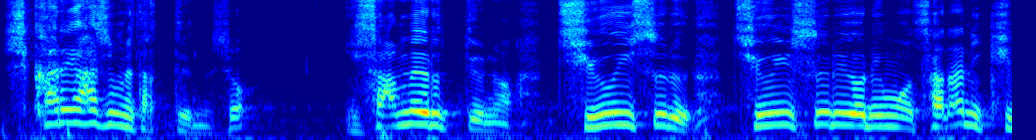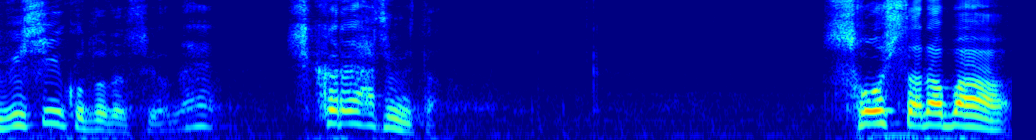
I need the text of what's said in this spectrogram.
叱り始めたっていうんでしょ。諌めるっていうのは注意する。注意するよりもさらに厳しいことですよね。叱り始めた。そうしたらば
